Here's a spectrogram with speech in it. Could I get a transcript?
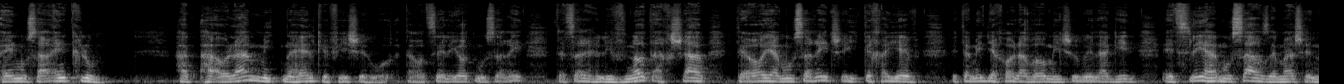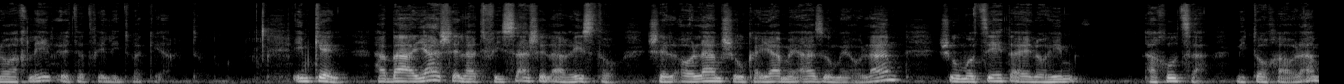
אין מוסר, אין כלום. העולם מתנהל כפי שהוא. אתה רוצה להיות מוסרי, אתה צריך לבנות עכשיו תיאוריה מוסרית שהיא תחייב. ותמיד יכול לבוא מישהו ולהגיד, אצלי המוסר זה מה שנוח לי, ותתחיל להתווכח איתו. אם כן, הבעיה של התפיסה של אריסטו, של עולם שהוא קיים מאז ומעולם, שהוא מוציא את האלוהים החוצה. מתוך העולם,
